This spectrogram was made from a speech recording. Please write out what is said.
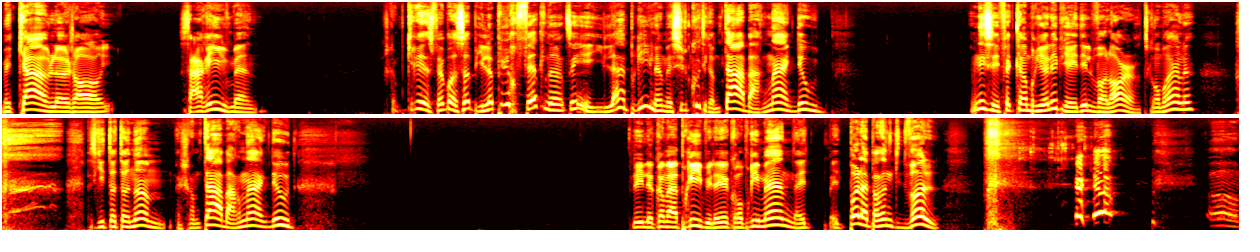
Mais caves, là, genre. Ça arrive, man. suis comme, Chris, fais pas ça. Puis il l'a plus refait, là. Tu sais, il l'a appris, là. Mais sur le coup, t'es comme tabarnak, dude. Il s'est fait cambrioler puis il a aidé le voleur. Tu comprends, là? Parce qu'il est autonome. Mais je suis comme tabarnak, dude. Puis là, il l'a comme appris, puis là, il a compris, man, aide, pas la personne qui te vole. oh,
